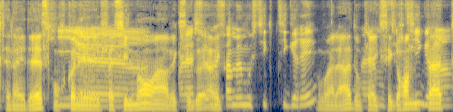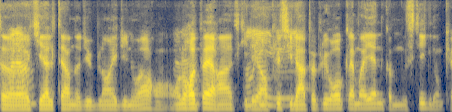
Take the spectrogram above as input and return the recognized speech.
C'est la Aedes qu'on reconnaît facilement hein, avec ses avec... le fameux moustique tigré. Voilà, donc avec ses grandes hein, pattes qui alternent du blanc et du noir, on, le repère. Parce qu'il est en plus, il est un peu plus gros que la moyenne comme moustique, donc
